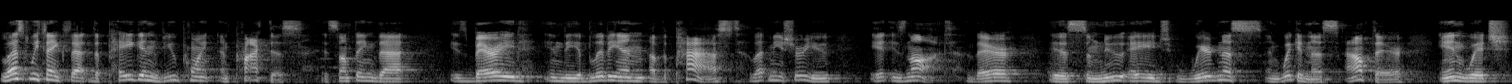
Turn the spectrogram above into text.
lest we think that the pagan viewpoint and practice is something that is buried in the oblivion of the past, let me assure you it is not. There is some new age weirdness and wickedness out there in which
